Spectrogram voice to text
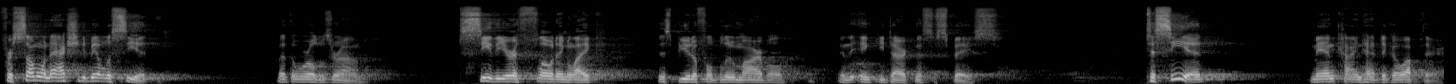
for someone actually to be able to see it, that the world was round. See the earth floating like this beautiful blue marble in the inky darkness of space. To see it mankind had to go up there.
